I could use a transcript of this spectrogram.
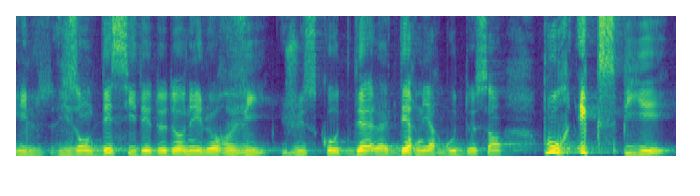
ils, ont décidé de donner leur vie jusqu'à la dernière goutte de sang pour expier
